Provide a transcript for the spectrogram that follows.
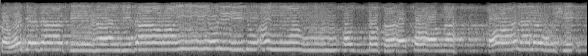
فوجدا فيها جدارا يريد أن ينقض فأقامه قال لو شئت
